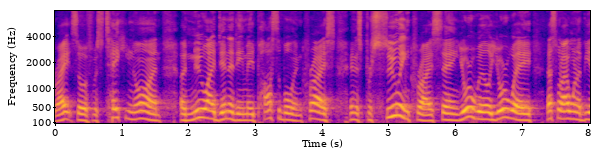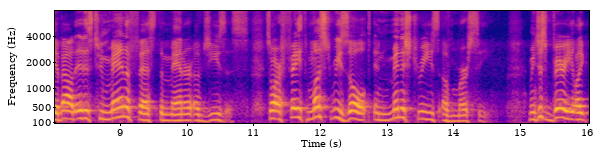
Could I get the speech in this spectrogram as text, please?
right? So if it's taking on a new identity made possible in Christ and is pursuing Christ, saying, Your will, your way, that's what I want to be about, it is to manifest the manner of Jesus. So our faith must result in ministries of mercy. I mean, just very like,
